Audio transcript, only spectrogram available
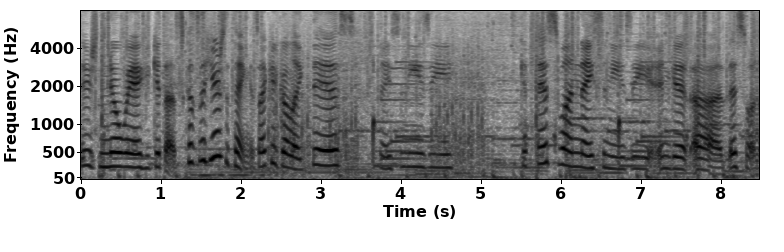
There's no way I could get that. Because here's the thing, is I could go like this, nice and easy. Get this one nice and easy, and get uh, this one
